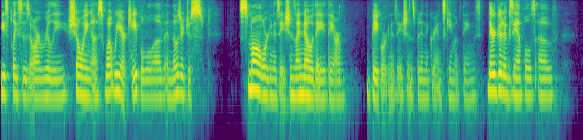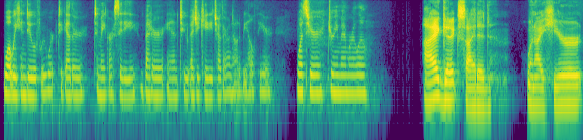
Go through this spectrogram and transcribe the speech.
these places are really showing us what we are capable of, and those are just small organizations. I know they they are big organizations, but in the grand scheme of things, they're good examples of what we can do if we work together to make our city better and to educate each other on how to be healthier. What's your dream, Amarillo? I get excited when I hear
